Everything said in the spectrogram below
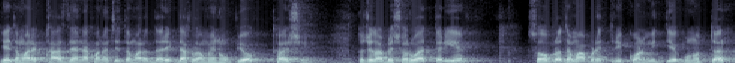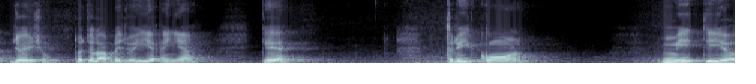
જે તમારે ખાસ ધ્યાન રાખવાના છે. તમારા દરેક દાખલામાં એનો ઉપયોગ થશે. તો ચલો આપણે શરૂઆત કરીએ. સૌપ્રથમ આપણે ત્રિકોણમિતીય ગુણોત્તર જોઈશું. તો ચલો આપણે જોઈએ અહીંયા કે ત્રિકોણ ત્રિકોણમિતીય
